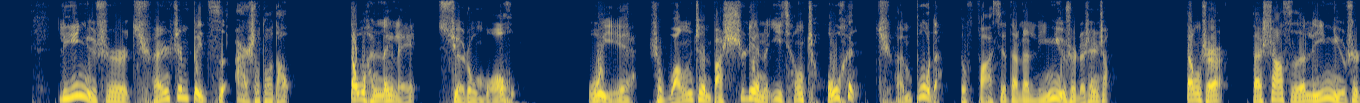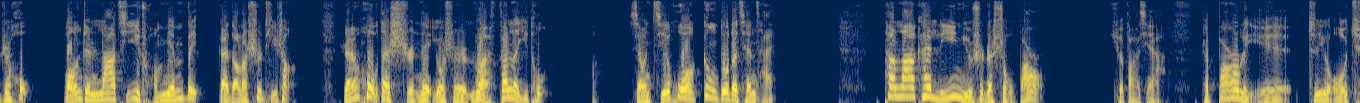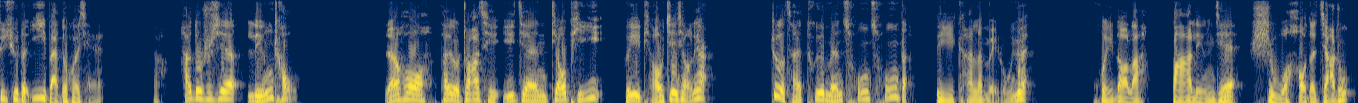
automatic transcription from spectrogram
李女士全身被刺二十多刀，刀痕累累，血肉模糊。无疑是王振把失恋的一腔仇恨全部的都发泄在了林女士的身上。当时在杀死林女士之后，王振拉起一床棉被盖到了尸体上，然后在室内又是乱翻了一通，啊，想截获更多的钱财。他拉开李女士的手包，却发现啊，这包里只有区区的一百多块钱，啊，还都是些零钞。然后他又抓起一件貂皮衣和一条金项链。这才推门匆匆的离开了美容院，回到了八岭街十五号的家中。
